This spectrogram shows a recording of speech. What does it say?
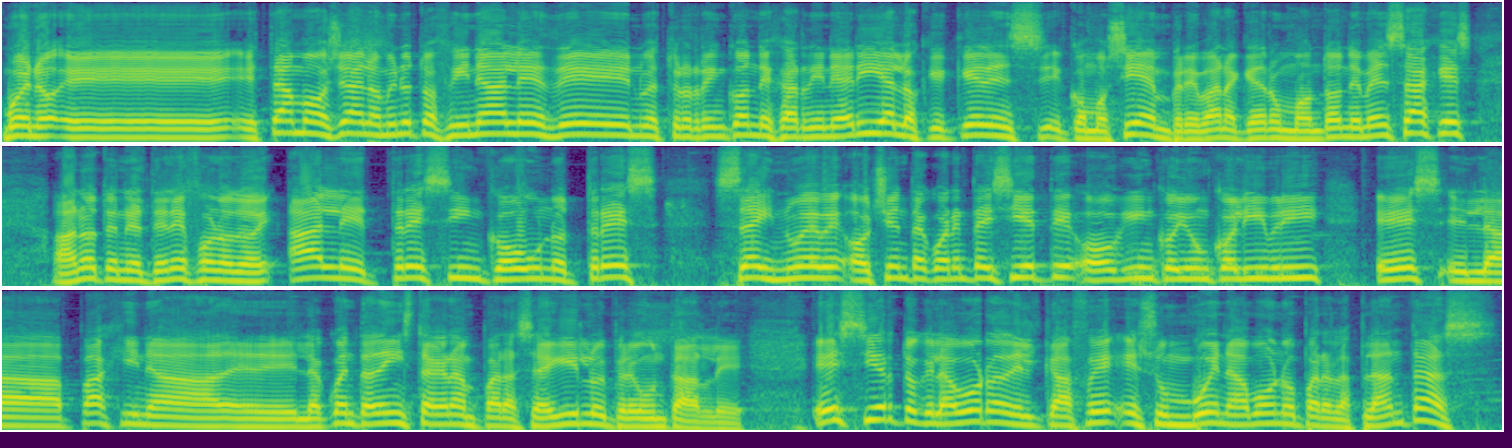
Bueno, eh, estamos ya en los minutos finales de nuestro rincón de jardinería. Los que queden, como siempre, van a quedar un montón de mensajes. Anoten el teléfono de hoy, Ale 3513-698047 o Ginkgo y un colibrí es la página, de, la cuenta de Instagram para seguirlo y preguntarle. ¿Es cierto que la borra del café es un buen abono para las plantas?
